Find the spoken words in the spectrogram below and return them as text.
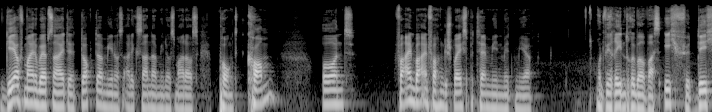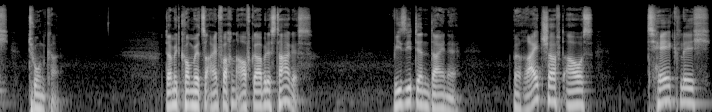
geh auf meine Webseite dr-alexander-madaus.com und vereinbar einfach einen Gesprächstermin mit mir und wir reden darüber, was ich für dich tun kann. Damit kommen wir zur einfachen Aufgabe des Tages. Wie sieht denn deine Bereitschaft aus, täglich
